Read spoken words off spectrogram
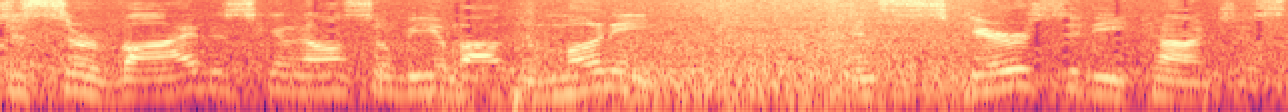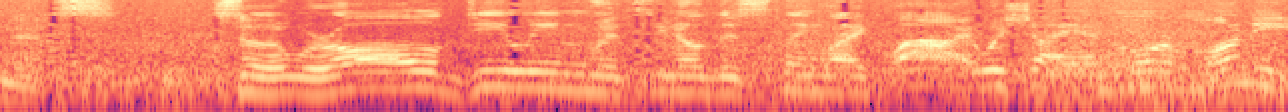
to survive? This can also be about money and scarcity consciousness. So that we're all dealing with, you know, this thing like, wow, I wish I had more money.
